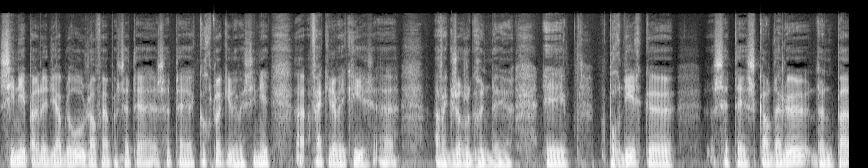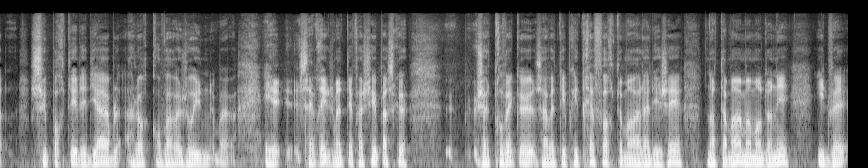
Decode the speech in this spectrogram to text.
signé par les Diables Rouges. Enfin, c'était Courtois qui l'avait signé, enfin, qui l'avait écrit euh, avec Georges Grun, d'ailleurs. Et pour dire que c'était scandaleux de ne pas supporter les diables alors qu'on va rejouer une... Et c'est vrai que je m'étais fâché parce que je trouvais que ça avait été pris très fortement à la légère. Notamment, à un moment donné, il, devait,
